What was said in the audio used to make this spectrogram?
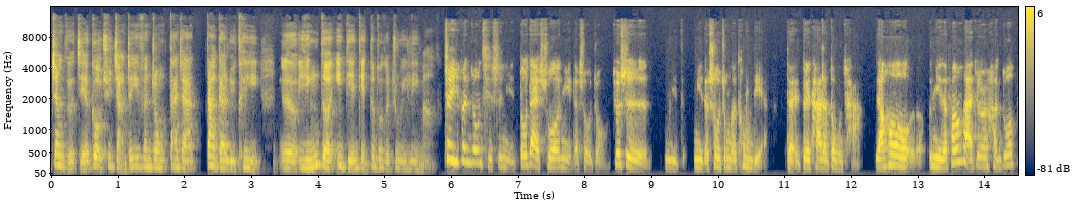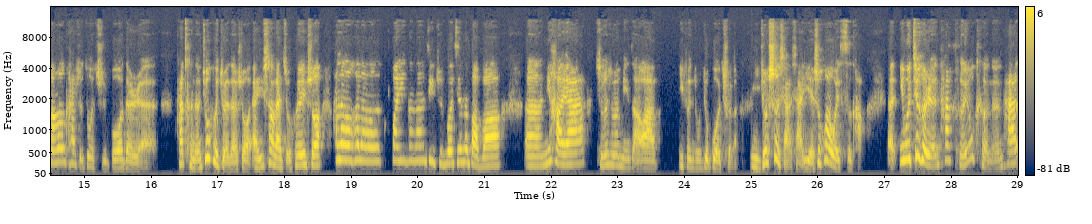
这样子的结构去讲这一分钟，大家大概率可以呃赢得一点点更多的注意力吗？这一分钟其实你都在说你的受众，就是你你的受众的痛点，对对他的洞察。然后你的方法就是很多刚刚开始做直播的人，他可能就会觉得说，哎，一上来只会说 hello hello，欢迎刚刚进直播间的宝宝，呃，你好呀，什么什么名字啊？一分钟就过去了，你就设想一下，也是换位思考。呃，因为这个人他很有可能，他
